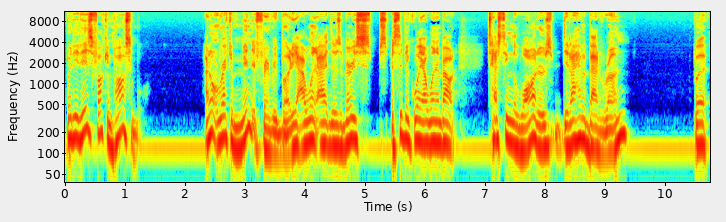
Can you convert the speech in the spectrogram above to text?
but it is fucking possible. I don't recommend it for everybody. I went. I, there's a very specific way I went about testing the waters. Did I have a bad run? But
